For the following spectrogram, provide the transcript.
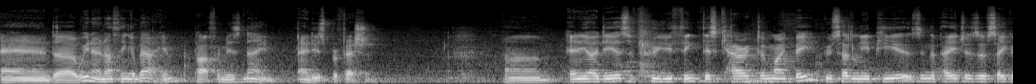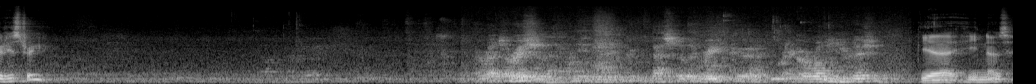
and uh, we know nothing about him apart from his name and his profession. Um, any ideas of who you think this character might be, who suddenly appears in the pages of sacred history? A rhetorician in the best of the Greek uh, Greco-Roman tradition. Yeah, he knows.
